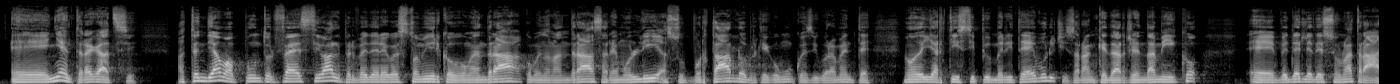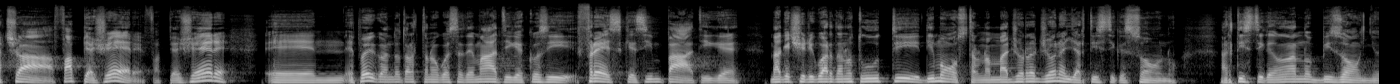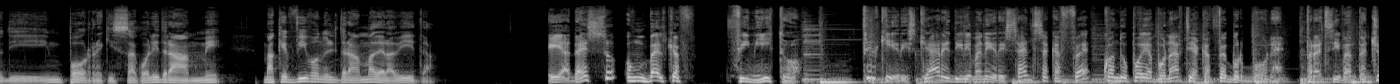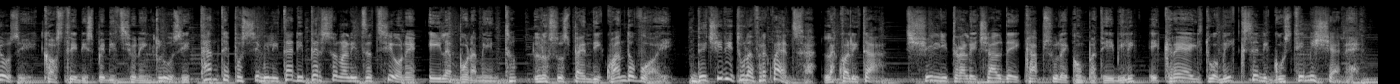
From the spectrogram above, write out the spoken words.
E niente ragazzi, attendiamo appunto il festival per vedere questo Mirko come andrà, come non andrà, saremo lì a supportarlo perché comunque sicuramente è uno degli artisti più meritevoli, ci sarà anche D'Argent Amico e vedergli adesso una traccia fa piacere, fa piacere e, ehm, e, poi quando trattano queste tematiche così fresche, simpatiche, ma che ci riguardano tutti, dimostrano a maggior ragione gli artisti che sono, artisti che non hanno bisogno di imporre chissà quali drammi, ma che vivono il dramma della vita. E adesso un bel caffè finito. Perché rischiare di rimanere senza caffè quando puoi abbonarti a Caffè Borbone? Prezzi vantaggiosi, costi di spedizione inclusi, tante possibilità di personalizzazione e l'abbonamento lo sospendi quando vuoi. Decidi tu la frequenza, la qualità, scegli tra le cialde e capsule compatibili e crea il tuo mix di gusti e miscele.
